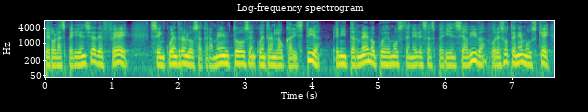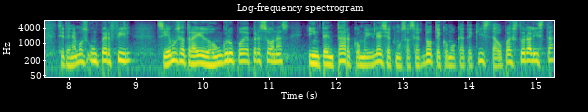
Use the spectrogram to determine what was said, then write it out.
pero la experiencia de fe se encuentra en los sacramentos, se encuentra en la Eucaristía. En Internet no podemos tener esa experiencia viva. Por eso tenemos que, si tenemos un perfil, si hemos atraído a un grupo de personas, intentar como iglesia, como sacerdote, como catequista o pastoralista,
